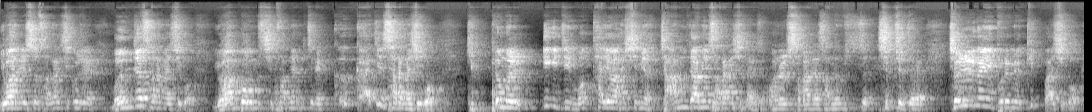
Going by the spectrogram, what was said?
요한일서 4장 19절에 먼저 사랑하시고 요한복음 13장 1절에 끝까지 사랑하시고 기쁨을 이기지 못하여 하시며 잠잠히 사랑하신다 해서 오늘 서반자 3장 17절에 즐거이 부르며 기뻐하시고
